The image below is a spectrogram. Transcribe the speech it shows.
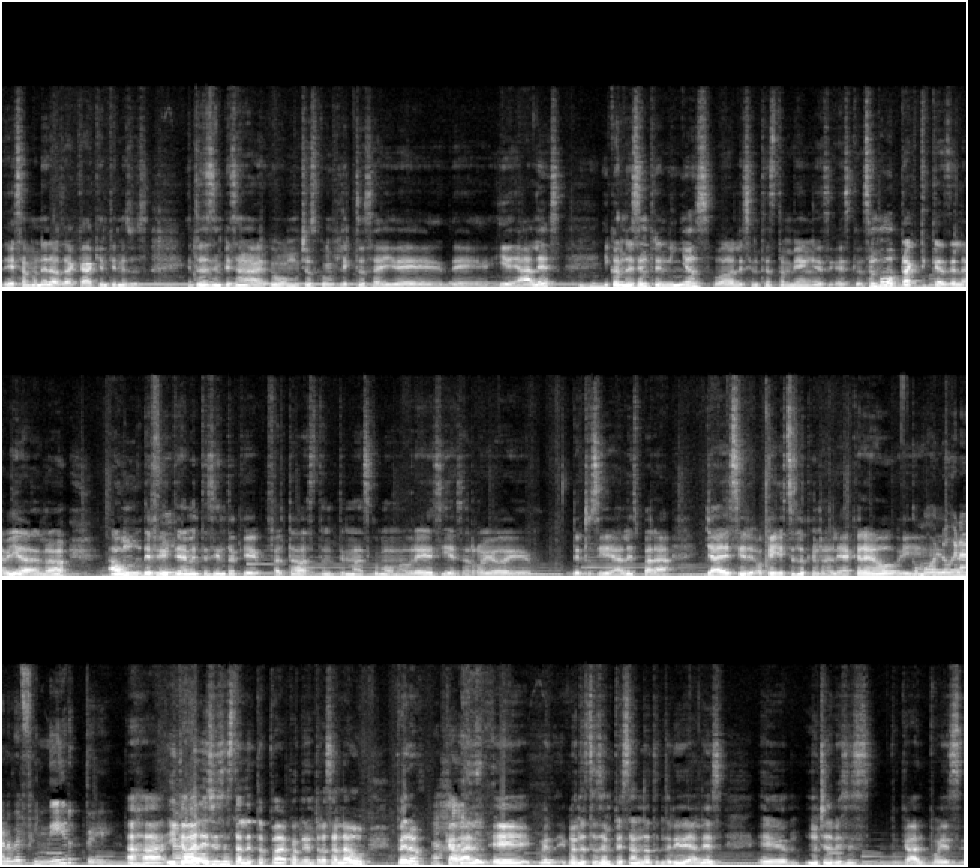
de esa manera, o sea, cada quien tiene sus... Entonces empiezan a haber como muchos conflictos ahí de, de ideales y cuando es entre niños o adolescentes también es, son como prácticas de la vida, ¿no? Aún definitivamente siento que falta bastante más como madurez y desarrollo de, de tus ideales para ya decir ok, esto es lo que en realidad creo. Y... Como lograr definirte. Ajá, y cabal, eso es hasta la etapa cuando entras a la U. Pero, cabal, eh, cuando estás empezando a tener ideales, eh, muchas veces cabal puedes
